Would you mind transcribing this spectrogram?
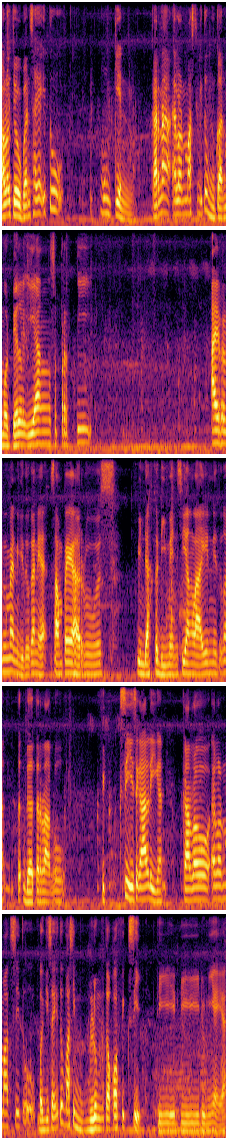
Kalau jawaban saya itu mungkin. Karena Elon Musk itu bukan model yang seperti Iron Man gitu kan ya. Sampai harus pindah ke dimensi yang lain itu kan udah terlalu fiksi sekali kan. Kalau Elon Musk itu bagi saya itu masih belum tokoh fiksi di di dunia ya.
